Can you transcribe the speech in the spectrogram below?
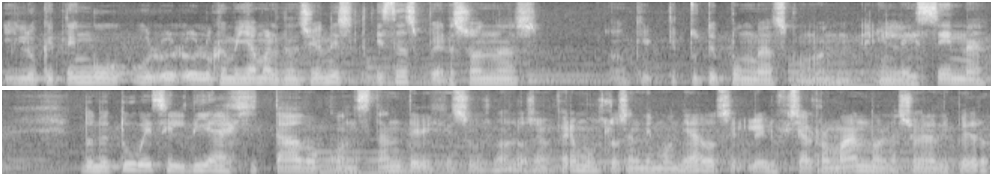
y lo que tengo, o lo, que me llama la atención es estas personas, que, que, tú te pongas como en, la escena, donde tú ves el día agitado, constante de Jesús, ¿no? los enfermos, los endemoniados, el, el oficial romano, la suegra de Pedro.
